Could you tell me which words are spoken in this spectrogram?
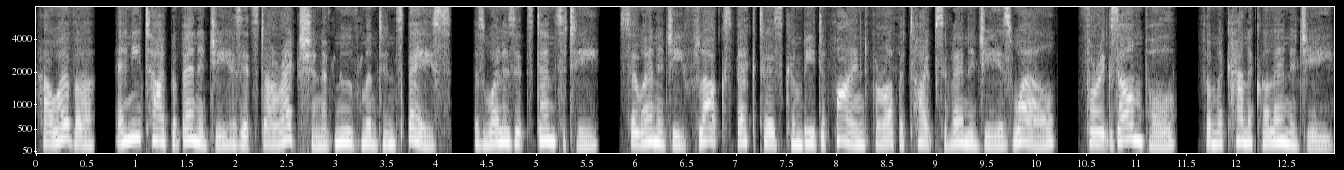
However, any type of energy has its direction of movement in space, as well as its density, so energy flux vectors can be defined for other types of energy as well, for example, for mechanical energy.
